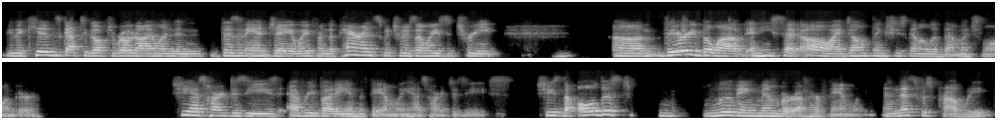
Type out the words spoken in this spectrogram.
the kids got to go up to Rhode Island and visit Aunt Jay away from the parents, which was always a treat. Mm-hmm. Um, very beloved. And he said, Oh, I don't think she's going to live that much longer. She has heart disease. Everybody in the family has heart disease. She's the oldest living member of her family. And this was probably,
